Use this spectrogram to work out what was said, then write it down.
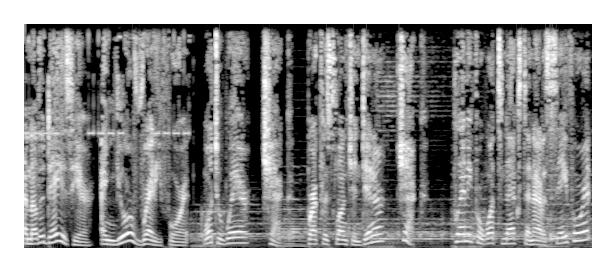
Another day is here and you're ready for it. What to wear? Check. Breakfast lunch and dinner? Check. Planning for what's next and how to save for it?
